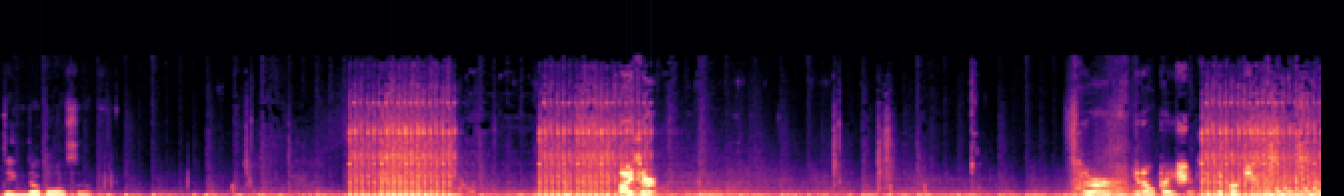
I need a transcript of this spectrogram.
Dinged up also. Aye, sir. Sir, you know patience is a virtue.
